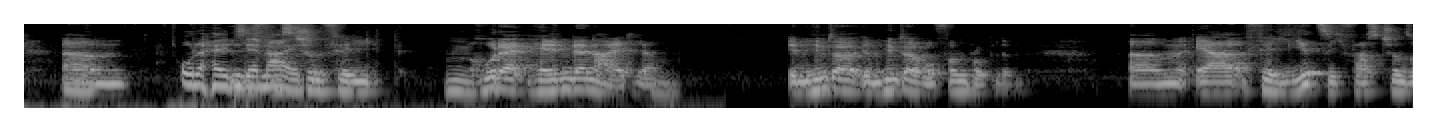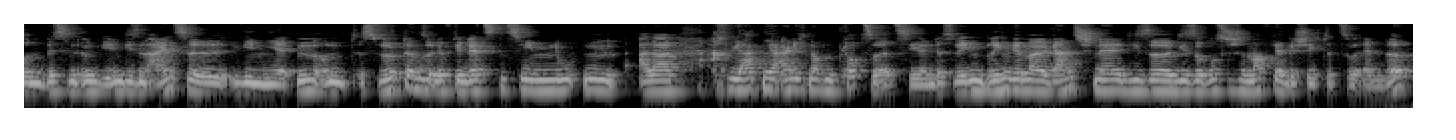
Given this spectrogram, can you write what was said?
ähm, Oder Helden der Night. Hm. Oder Helden der Night, ja. Hm. Im, Hinter, Im Hinterhof von Brooklyn. Ähm, er verliert sich fast schon so ein bisschen irgendwie in diesen Einzelvignetten und es wirkt dann so auf den letzten zehn Minuten aller, ach, wir hatten ja eigentlich noch einen Plot zu erzählen, deswegen bringen wir mal ganz schnell diese, diese russische Mafia-Geschichte zu Ende.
